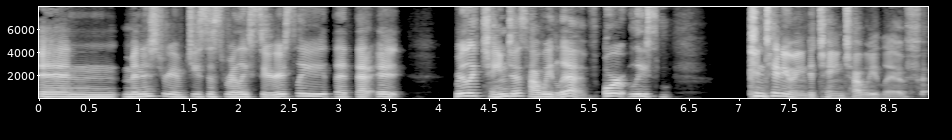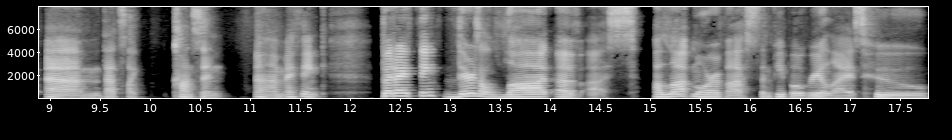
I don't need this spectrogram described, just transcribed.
and ministry of Jesus really seriously, that that it really changes how we live, or at least continuing to change how we live. Um, that's like constant, um, I think. But I think there's a lot of us, a lot more of us than people realize who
